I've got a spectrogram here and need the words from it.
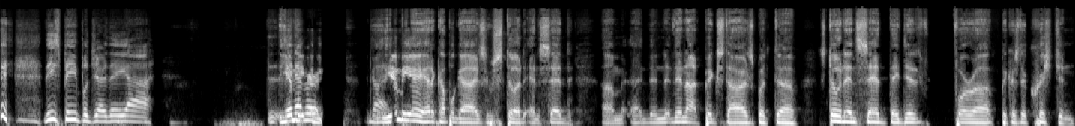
these people, Gerry. They uh, the they NBA, never. Go ahead. the NBA had a couple guys who stood and said um, uh, they're, not big stars, but uh, stood and said they did it for uh, because they're Christian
